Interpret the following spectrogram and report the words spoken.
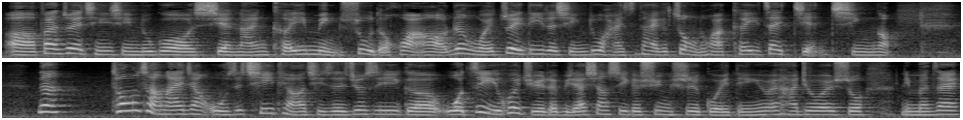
呃，犯罪情形如果显然可以免诉的话，哦，认为最低的刑度还是太重的话，可以再减轻哦。那通常来讲，五十七条其实就是一个我自己会觉得比较像是一个训示规定，因为他就会说，你们在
